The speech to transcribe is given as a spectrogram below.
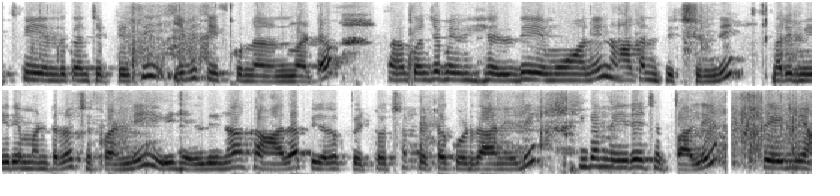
ఇప్పి ఎందుకని చెప్పేసి ఇవి తీసుకున్నాను అనమాట కొంచెం ఇవి హెల్దీ ఏమో అని నాకు అనిపించింది. మరి మీరేమంటారో చెప్పండి. ఇవి హెల్దీనా కాదా? పిల్లలకు పెట్టొచ్చా? పెట్టకూడదా అనేది ఇంకా మీరే చెప్పాలి. సేమియా.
